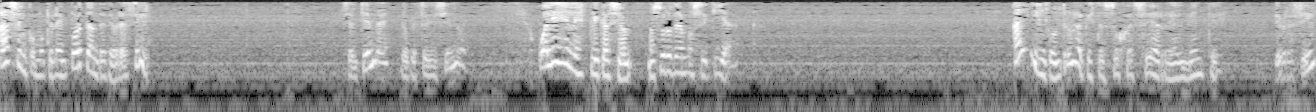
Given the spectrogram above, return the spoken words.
hacen como que la importan desde Brasil. ¿Se entiende lo que estoy diciendo? ¿Cuál es la explicación? Nosotros tenemos sequía. ¿Alguien controla que esta soja sea realmente de Brasil?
